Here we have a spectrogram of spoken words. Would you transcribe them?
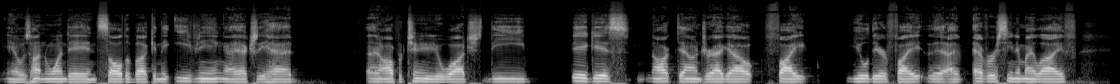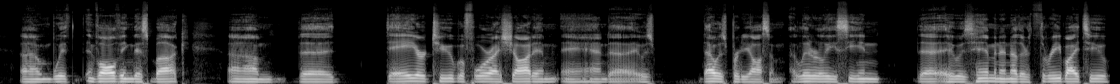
you know was hunting one day and saw the buck in the evening. I actually had an opportunity to watch the biggest knockdown drag out fight mule deer fight that I've ever seen in my life um, with involving this buck. Um, the day or two before I shot him, and uh, it was that was pretty awesome. I literally seen that it was him and another three by two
